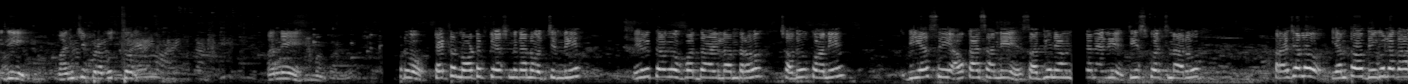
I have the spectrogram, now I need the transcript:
ఇది మంచి ప్రభుత్వం. అని. ఇప్పుడు టెట్ నోటిఫికేషన్ గానే వచ్చింది. నిరుద్యోగ ఉపాధ్యాయులందరూ చదువుకొని డిఎస్సి అవకాశాన్ని సద్వినియోగం అనేది తీసుకొచ్చినారు. ప్రజలు ఎంతో దిగులుగా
